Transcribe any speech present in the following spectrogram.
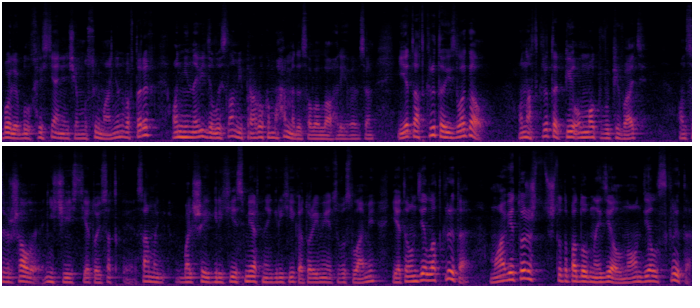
более был христианин, чем мусульманин. Во-вторых, он ненавидел ислам и пророка Мухаммада, саллаллаху алейхи. И это открыто излагал. Он открыто пил, он мог выпивать, он совершал нечестие, то есть от, самые большие грехи, смертные грехи, которые имеются в исламе, и это он делал открыто. Муавия тоже что-то подобное делал, но он делал скрыто.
